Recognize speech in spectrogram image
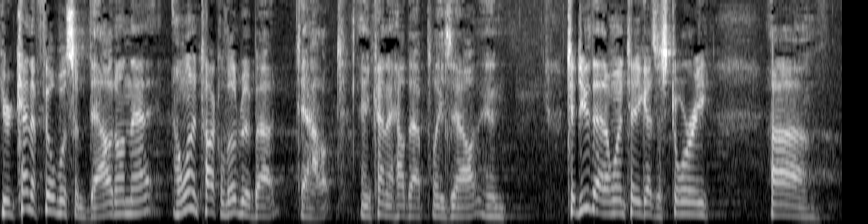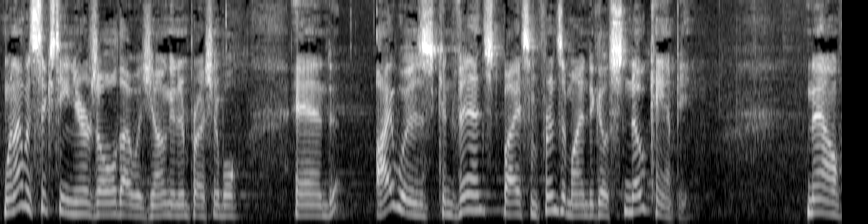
you're kind of filled with some doubt on that. I want to talk a little bit about doubt and kind of how that plays out. And to do that, I want to tell you guys a story. Uh, when I was 16 years old, I was young and impressionable, and I was convinced by some friends of mine to go snow camping. Now,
